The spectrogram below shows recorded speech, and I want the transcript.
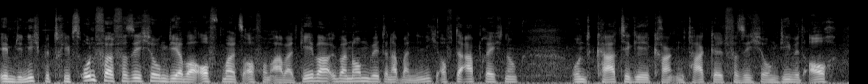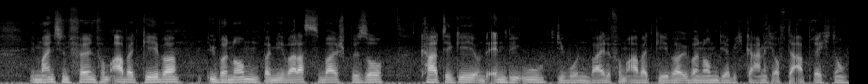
Eben die Nichtbetriebsunfallversicherung, die aber oftmals auch vom Arbeitgeber übernommen wird, dann hat man die nicht auf der Abrechnung. Und KTG, Krankentaggeldversicherung, die wird auch in manchen Fällen vom Arbeitgeber übernommen. Bei mir war das zum Beispiel so. KTG und NBU, die wurden beide vom Arbeitgeber übernommen. Die habe ich gar nicht auf der Abrechnung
